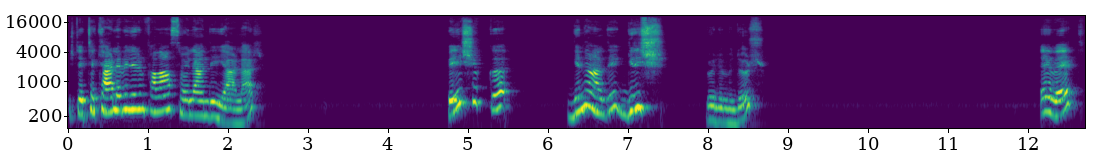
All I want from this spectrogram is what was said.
işte tekerlemelerin falan söylendiği yerler. B şıkkı genelde giriş bölümüdür. Evet.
